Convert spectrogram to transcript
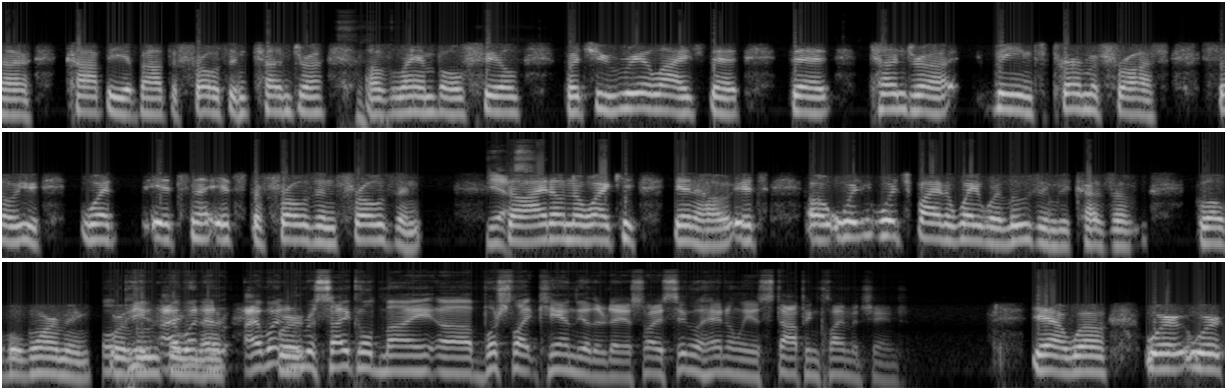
uh, copy about the frozen tundra of Lambeau Field, but you realize that that tundra means permafrost. So you what it's not, it's the frozen frozen. Yes. So I don't know why you know it's oh, which, by the way we're losing because of global warming. Well, we're Pete, losing I went the- and I went and recycled my uh, Busch Light can the other day, so I single-handedly is stopping climate change. Yeah, well, we're we're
